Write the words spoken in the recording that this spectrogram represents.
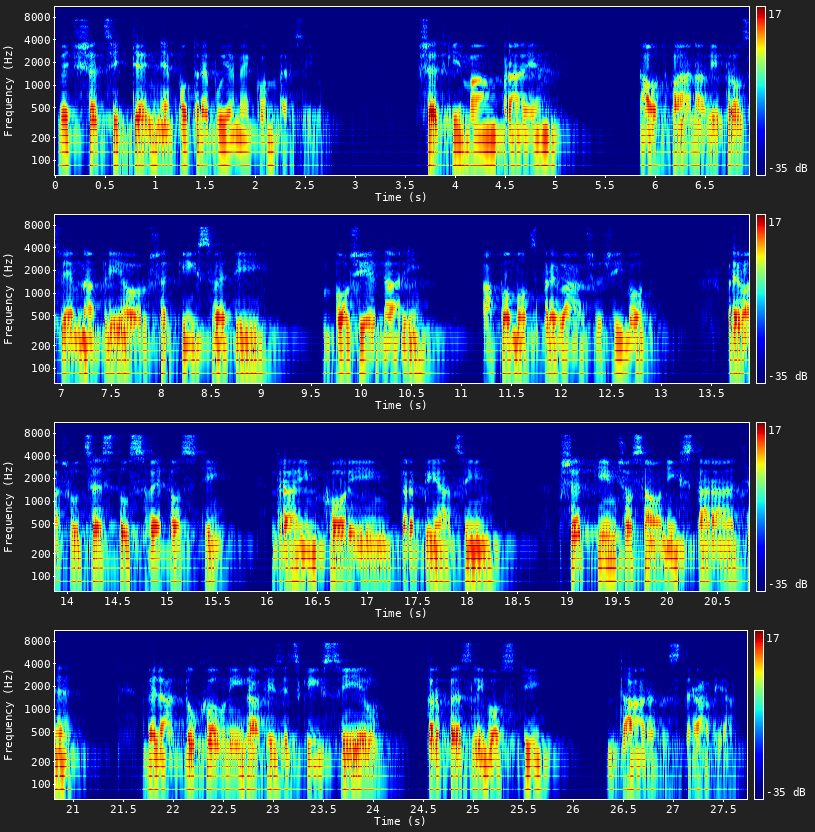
veď všetci denne potrebujeme konverziu. Všetkým vám prajem a od pána vyprosujem na príhor všetkých svetých Božie dary a pomoc pre váš život, pre vašu cestu svetosti, drahým chorým, trpiacím, všetkým, čo sa o nich staráte, veľa duchovných a fyzických síl, trpezlivosti, dar zdravia.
